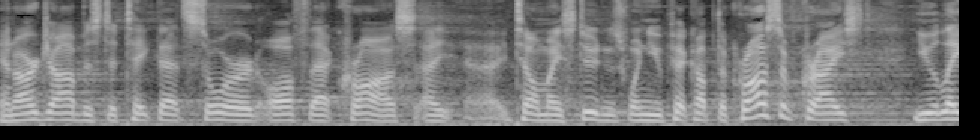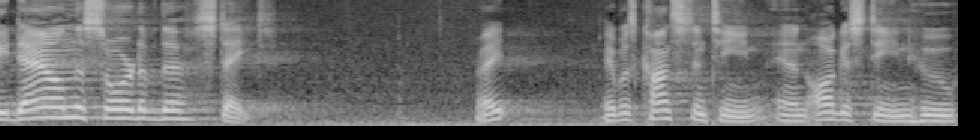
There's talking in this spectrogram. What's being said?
And our job is to take that sword off that cross. I, I, tell my students when you pick up the cross of Christ, you lay down the sword of the state. Right? It was Constantine and Augustine who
